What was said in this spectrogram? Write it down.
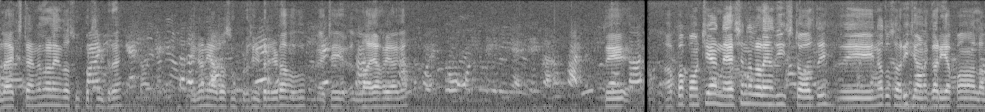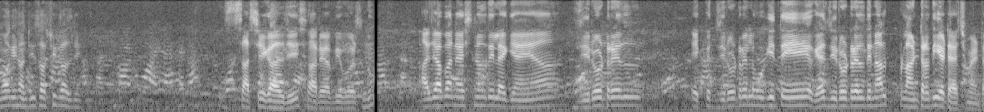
ਬਲੈਕ ਸਟੈਲਨ ਵਾਲਿਆਂ ਦਾ ਸੁਪਰ ਸੀਡਰ ਹੈ। ਇਹਨਾਂ ਨੇ ਆਪਦਾ ਸੁਪਰ ਸੀਡਰ ਜਿਹੜਾ ਉਹ ਇੱਥੇ ਲਾਇਆ ਹੋਇਆ ਹੈਗਾ। ਤੇ ਆਪਾਂ ਪਹੁੰਚੇ ਆ ਨੈਸ਼ਨਲ ਵਾਲਿਆਂ ਦੀ ਸਟਾਲ ਤੇ ਤੇ ਇਹਨਾਂ ਤੋਂ ਸਾਰੀ ਜਾਣਕਾਰੀ ਆਪਾਂ ਲਵਾਂਗੇ। ਹਾਂਜੀ ਸਤਿ ਸ਼੍ਰੀ ਅਕਾਲ ਜੀ। ਸਤਿ ਸ਼੍ਰੀ ਅਕਾਲ ਜੀ ਸਾਰੇ ਵਿਊਵਰਸ ਨੂੰ। ਅੱਜ ਆਪਾਂ ਨੈਸ਼ਨਲ ਦੇ ਲੈ ਕੇ ਆਏ ਆ ਜ਼ੀਰੋ ਡਰਿਲ ਇੱਕ ਜ਼ੀਰੋ ਡਰਿਲ ਹੋ ਗਈ ਤੇ ਇਹ ਹੈਗਾ ਜ਼ੀਰੋ ਡਰਿਲ ਦੇ ਨਾਲ ਪਲਾਂਟਰ ਦੀ ਅਟੈਚਮੈਂਟ।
